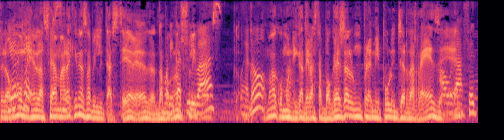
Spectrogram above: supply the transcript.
Però Jo un moment, que- la seva mare sí. quines habilitats té? Eh? Tampoc no Comunicatives. flipem. Bueno. Home, comunicatives tampoc és un premi Pulitzer de res, eh? Haurà fet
